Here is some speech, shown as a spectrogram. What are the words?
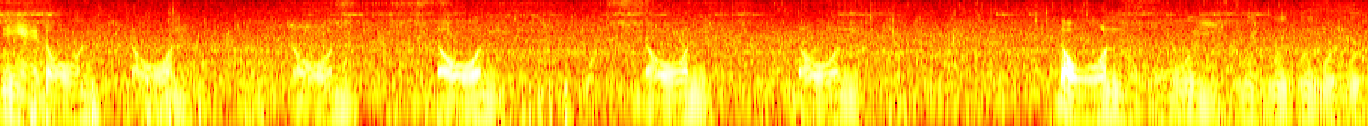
นี่ไงโดน โดน โดน โดน โดน โดน โดน อุ้ยอุ้ยอุ้ยอุ้ยอุ้ยอุ้ย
